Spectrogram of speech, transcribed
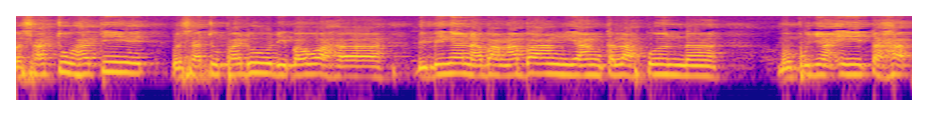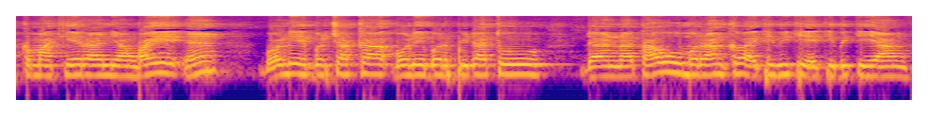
bersatu hati, bersatu padu di bawah uh, bimbingan abang-abang yang telah pun uh, mempunyai tahap kemakiran yang baik. Eh boleh bercakap, boleh berpidato dan uh, tahu merangka aktiviti-aktiviti yang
